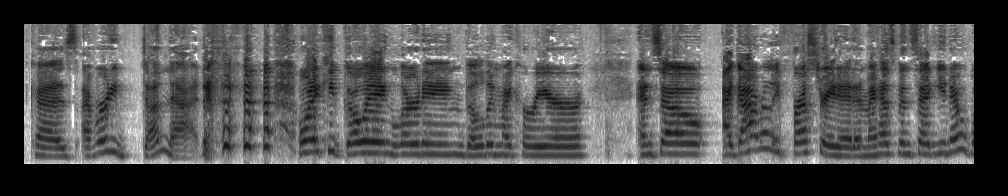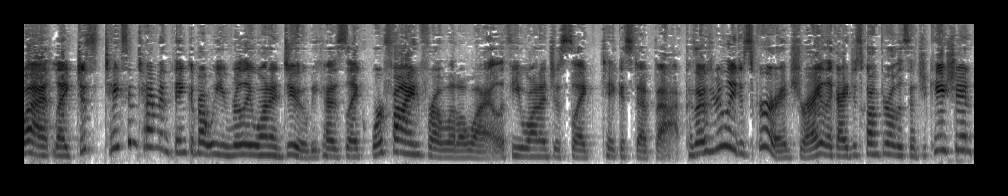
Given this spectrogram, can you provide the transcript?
because I've already done that. I want to keep going, learning, building my career. And so I got really frustrated and my husband said, "You know what? Like just take some time and think about what you really want to do because like we're fine for a little while if you want to just like take a step back." Cuz I was really discouraged, right? Like I just gone through all this education,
